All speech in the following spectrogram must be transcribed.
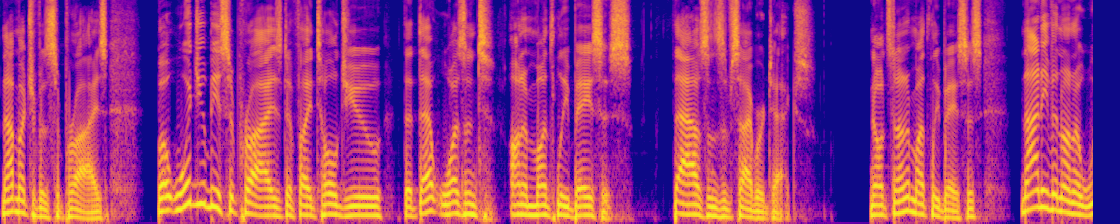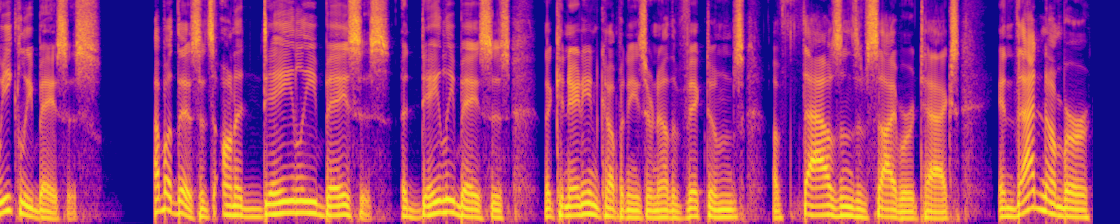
not much of a surprise. But would you be surprised if I told you that that wasn't on a monthly basis? Thousands of cyber attacks. No, it's not a monthly basis, not even on a weekly basis. How about this? It's on a daily basis. A daily basis, the Canadian companies are now the victims of thousands of cyber attacks. And that number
